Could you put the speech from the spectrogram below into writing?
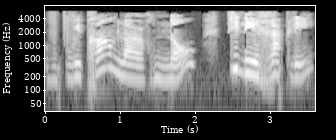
vous pouvez prendre leur nom, puis les rappeler,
